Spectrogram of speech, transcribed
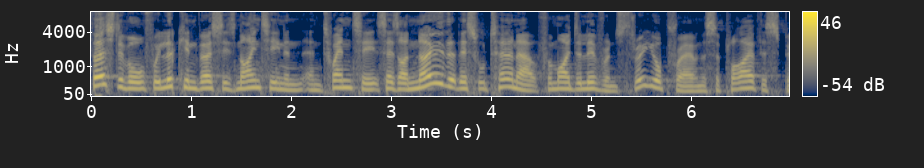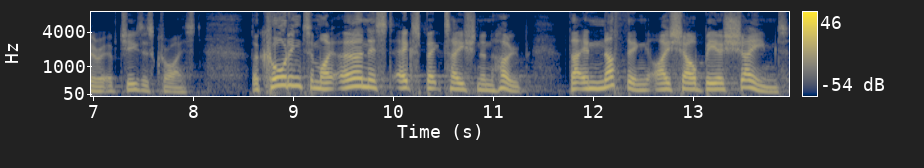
First of all, if we look in verses 19 and, and 20, it says, I know that this will turn out for my deliverance through your prayer and the supply of the Spirit of Jesus Christ, according to my earnest expectation and hope that in nothing I shall be ashamed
